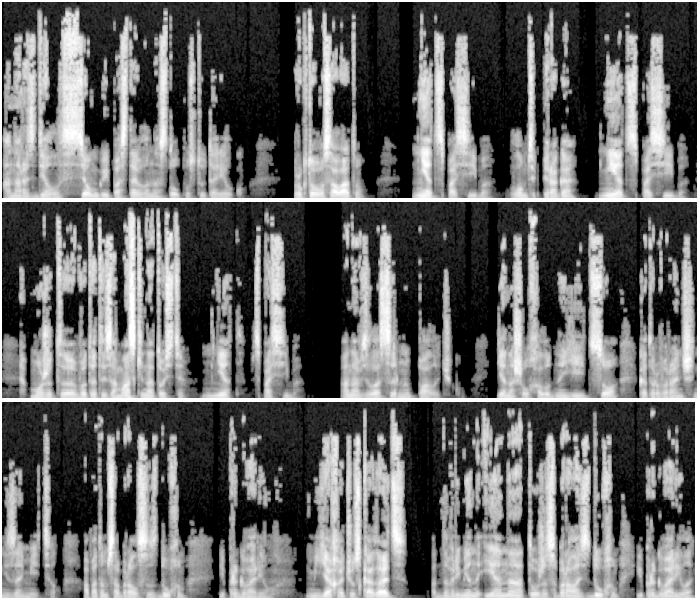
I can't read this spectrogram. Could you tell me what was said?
Она разделалась с семгой и поставила на стол пустую тарелку. Фруктового салату? Нет, спасибо. Ломтик пирога? Нет, спасибо. Может, э, вот этой замазки на тосте? Нет, спасибо. Она взяла сырную палочку. Я нашел холодное яйцо, которого раньше не заметил, а потом собрался с духом и проговорил. «Я хочу сказать...» Одновременно и она тоже собралась с духом и проговорила.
